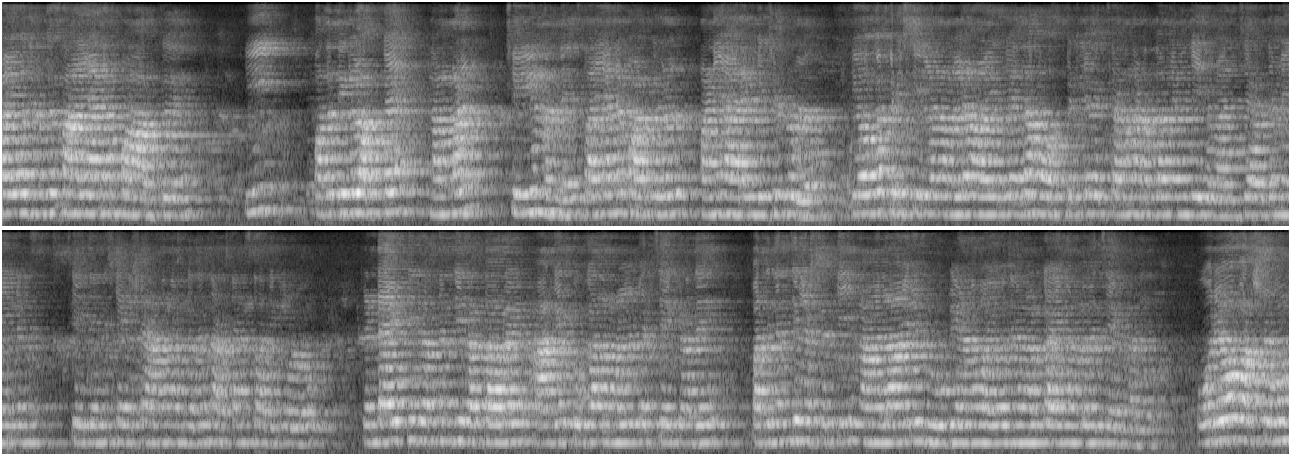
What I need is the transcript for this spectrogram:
വയോജനങ്ങൾക്ക് സായാഹ്ന പാർക്ക് ഈ പദ്ധതികളൊക്കെ നമ്മൾ ചെയ്യുന്നുണ്ട്. സായാഹ്ന പാർക്കുകൾ പണി ആരംഭിച്ചിട്ടുള്ളൂ. യോഗ പരിശീലനം നമ്മൾ ആയുർവേദ ഹോസ്പിറ്റലിൽ വെച്ചാണ് നടത്താമെന്ന് തീരുമാനിച്ച് അവിടെ മെയിന്റനൻസ് ചെയ്തതിന് ശേഷമാണ് നമുക്കത് നടത്താൻ സാധിക്കുള്ളൂ. രണ്ടായിരത്തി ഇരുപത്തഞ്ച് ഇരുപത്തി ആറ് ആകെ തുക നമ്മൾ വെച്ചേക്കുന്നത് പതിനഞ്ച് ലക്ഷത്തി നാലായിരം രൂപയാണ് വയോജനങ്ങൾക്കായി നമ്മൾ വെച്ചേക്കുന്നത്. ഓരോ വർഷവും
